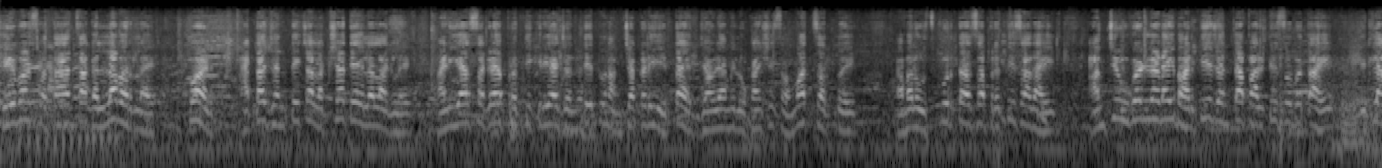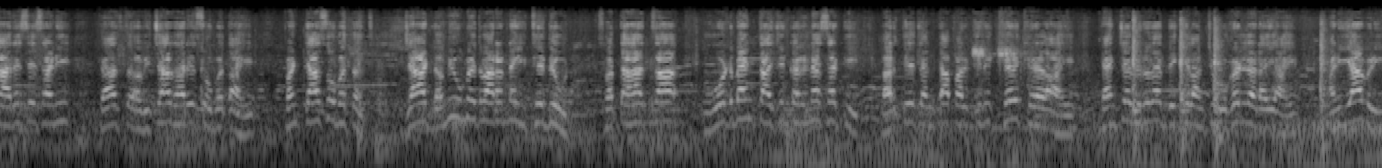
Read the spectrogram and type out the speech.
केवळ स्वतःचा गल्ला भरलाय. पण आता जनतेच्या लक्षात यायला लागलंय आणि या सगळ्या प्रतिक्रिया जनतेतून आमच्याकडे येत आहेत ज्यावेळी आम्ही लोकांशी संवाद साधतोय. आम्हाला उत्स्फूर्त असा प्रतिसाद आहे. आमची उघड लढाई भारतीय जनता पार्टीसोबत आहे इथल्या आर एस एस आणि त्याच विचारधारेसोबत आहे. पण त्यासोबतच ज्या डमी उमेदवारांना इथे देऊन स्वतःचा वोट बँक ताजी करण्यासाठी भारतीय जनता पार्टीने खेळ खेळला आहे. त्यांच्या विरोधात देखील आमची उघड लढाई आहे. आणि यावेळी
